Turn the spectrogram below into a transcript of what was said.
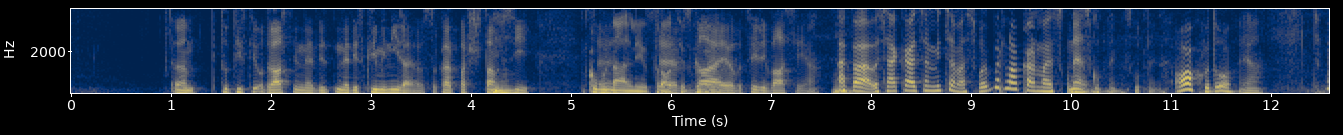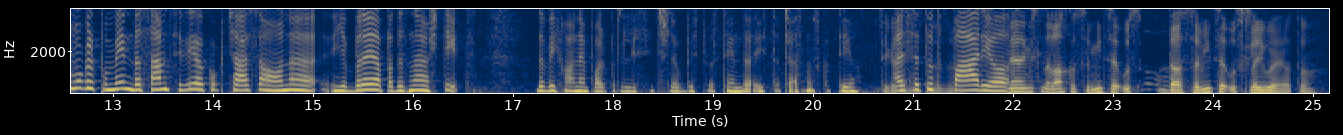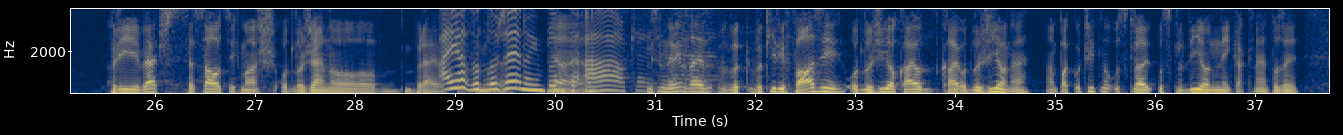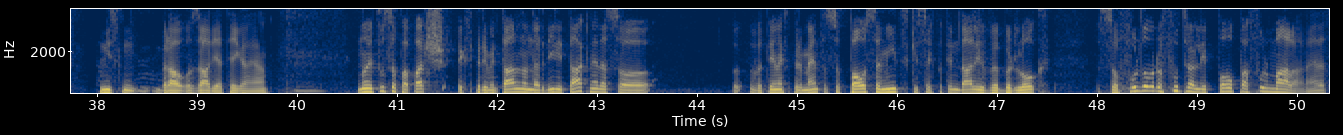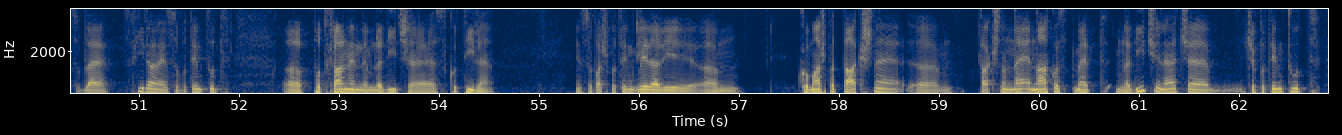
um, tudi tisti odrasli ne, ne diskriminirajo, so kar pač tam Mhm. vsi. se- Komunalni se otroci, Vzgajajo v celi vasi. Ja. A pa vsaka samica ima svoj brlog ali imajo skupaj? Ne, skupnega. skupnega. Oh, hudo. Ja. To bi mogli pomeniti, da samci vejo, koliko časa ona je breja, pa da znajo šteti. Da bi jih one pol prelisičile v bistvu s tem, da istočasno skotijo. Tega Ali se tudi razumel. parijo. Ne, ne, mislim, da lahko samice, us, da samice usklajujejo to. Pri več sesalcih imaš odloženo brejo. A ja, z odloženo implantacijo. Ja, ja. Ja, okay. Mislim, ne vem, zdaj, v, v kateri fazi odložijo, kaj, od, kaj odložijo, ne? ampak očitno uskla, uskladijo nekako. Ne? To zdaj nisem bral ozadja tega. Ja. No, in tu so pa pač eksperimentalno naredili tako, da so v tem eksperimentu so pol samic, ki so jih potem dali v brlog, so ful dobro futrali, pol pa ful malo, ne, da so bile skirane in so potem tudi uh, podhranjene mladiče skotile. In so pač potem gledali, um, ko imaš pa takšne, um, takšno neenakost med mladiči, ne, če, če potem tudi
